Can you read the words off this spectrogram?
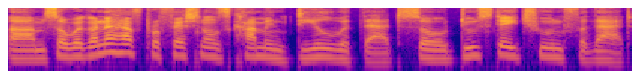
Um, so we're going to have professionals come and deal with that. So do stay tuned for that.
